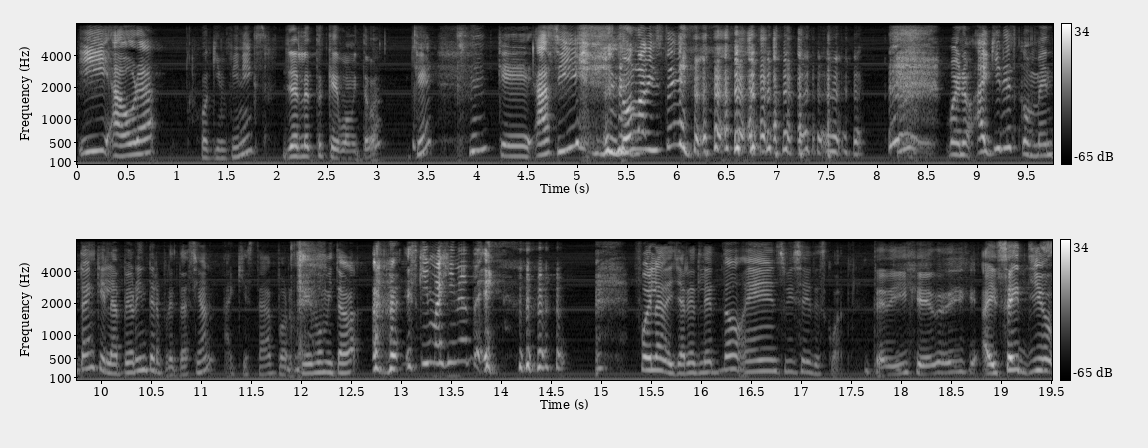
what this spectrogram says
y ahora Joaquín Phoenix. ¿Ya le que vomitaba? ¿Qué? Que... Ah, sí, ¿no la viste? bueno, hay quienes comentan que la peor interpretación, aquí está, ¿por qué vomitaba? es que imagínate. Fue la de Jared Leto en Suicide Squad. Te dije, te dije. I said you.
